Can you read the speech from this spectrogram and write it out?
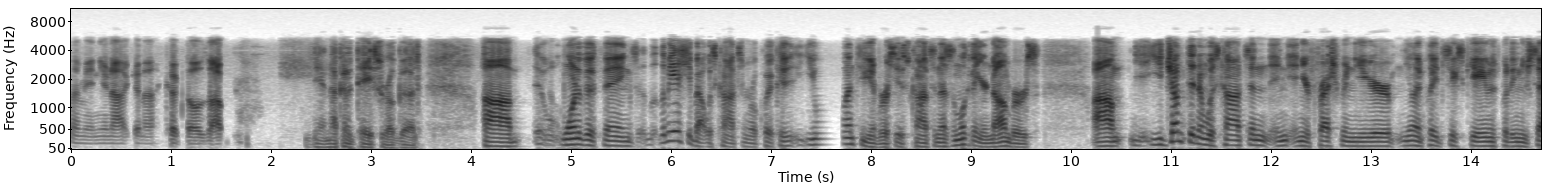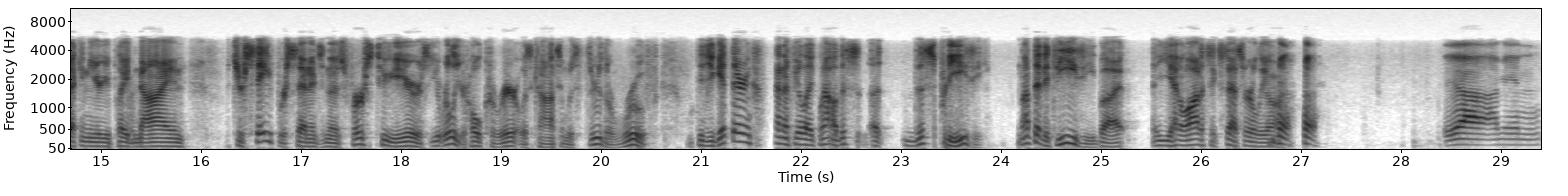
I mean, you're not gonna cook those up. Yeah, not gonna taste real good. Um, one of the things, let me ask you about Wisconsin real quick. Cause you went to the University of Wisconsin. As I'm looking at your numbers, Um, you, you jumped in in Wisconsin in, in your freshman year. You only played six games, but in your second year you played nine. But your save percentage in those first two years, you, really your whole career at Wisconsin was through the roof. Did you get there and kind of feel like, wow, this uh, this is pretty easy? Not that it's easy, but you had a lot of success early on. yeah, I mean,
